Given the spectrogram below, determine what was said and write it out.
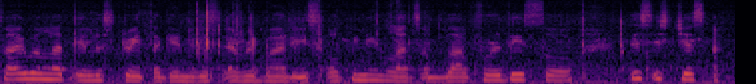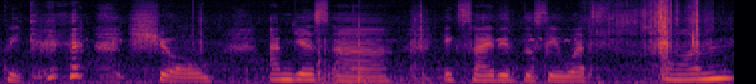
So I will not illustrate again because everybody is opening lots of blog for this. So this is just a quick show. I'm just uh, excited to see what's on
